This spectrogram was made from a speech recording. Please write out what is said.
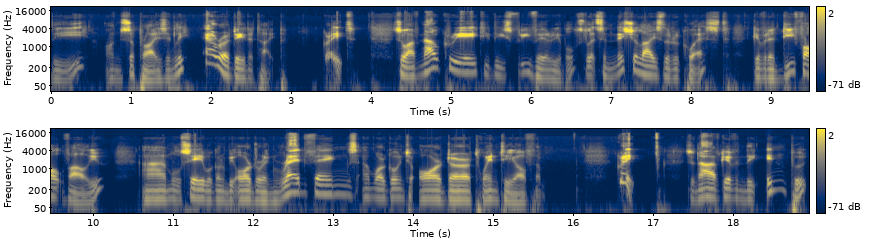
the, unsurprisingly, error data type. Great. So I've now created these three variables. Let's initialize the request, give it a default value, and we'll say we're going to be ordering red things and we're going to order 20 of them. Great. So now I've given the input,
